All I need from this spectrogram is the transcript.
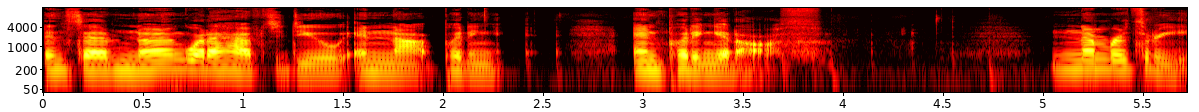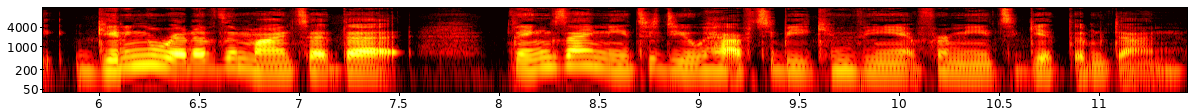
instead of knowing what I have to do and not putting and putting it off. Number three, getting rid of the mindset that things I need to do have to be convenient for me to get them done.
